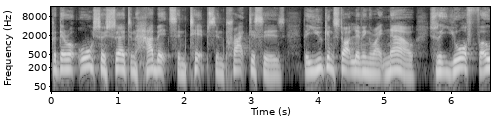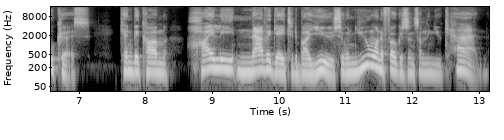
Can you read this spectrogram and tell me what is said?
But there are also certain habits and tips and practices that you can start living right now so that your focus can become highly navigated by you. So when you want to focus on something, you can,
